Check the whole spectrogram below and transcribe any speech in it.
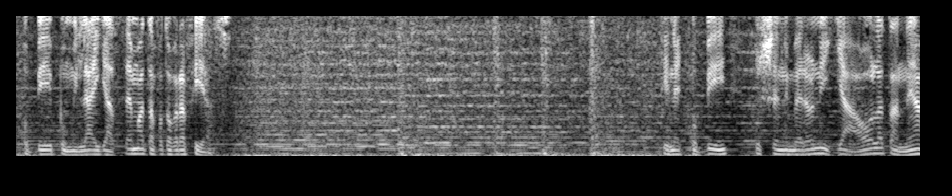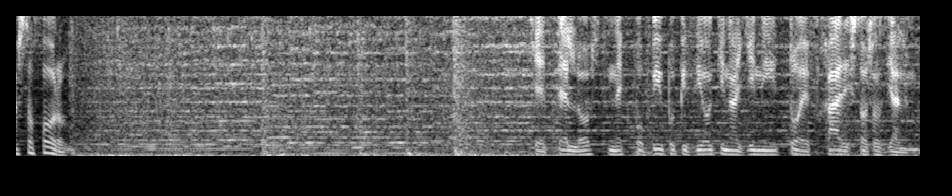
Εκπομπή που μιλάει για θέματα φωτογραφίας. Την εκπομπή που σας ενημερώνει για όλα τα νέα στο χώρο. Και τέλος την εκπομπή που επιδιώκει να γίνει το ευχάριστό σας διάλειμμα.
